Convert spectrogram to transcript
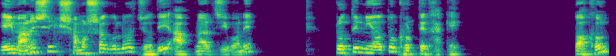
এই মানসিক সমস্যাগুলো যদি আপনার জীবনে প্রতিনিয়ত ঘটতে থাকে, তখন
